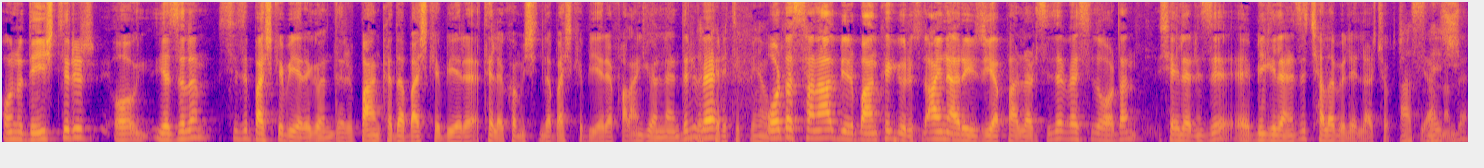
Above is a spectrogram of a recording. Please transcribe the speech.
onu değiştirir. O yazılım sizi başka bir yere gönderir. Bankada başka bir yere, telekom işinde başka bir yere falan yönlendirir ve kritik bir nokta. orada sanal bir banka görürsünüz. Aynı arayüzü yaparlar size ve siz oradan şeylerinizi, e, bilgilerinizi çalabilirler çok ciddi Aslında anlamda.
